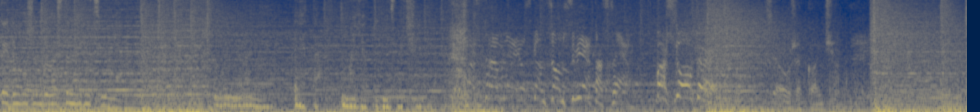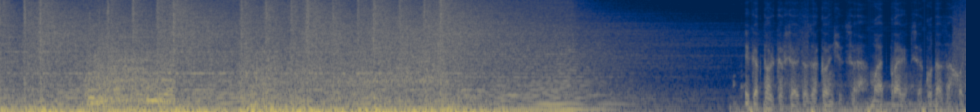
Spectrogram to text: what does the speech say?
Ты должен был остановить меня. Вымирание — это мое предназначение. Поздравляю с концом света, сэр! Пошел ты! Все уже кончено. И как только все это закончится, мы отправимся куда захочешь.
